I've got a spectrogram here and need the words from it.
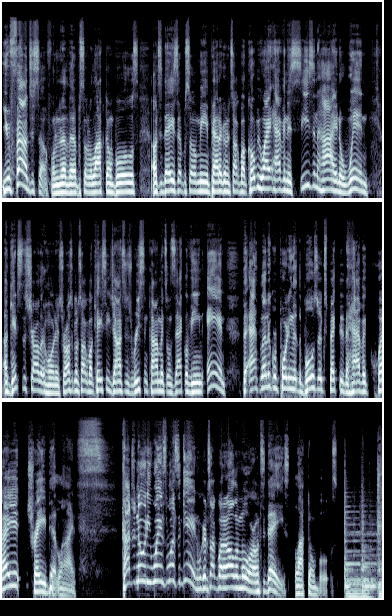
You found yourself on another episode of Locked On Bulls. On today's episode, me and Pat are going to talk about Coby White having his season high in a win against the Charlotte Hornets. We're also going to talk about K.C. Johnson's recent comments on Zach LaVine and the athletic reporting that the Bulls are expected to have a quiet trade deadline. Continuity wins once again. We're going to talk about it all and more on today's Locked On Bulls.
